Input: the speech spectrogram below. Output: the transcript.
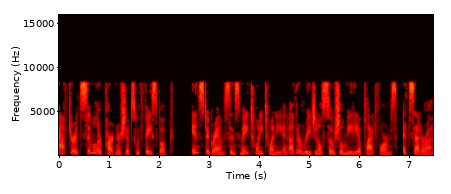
after its similar partnerships with Facebook, Instagram since May 2020 and other regional social media platforms, etc.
